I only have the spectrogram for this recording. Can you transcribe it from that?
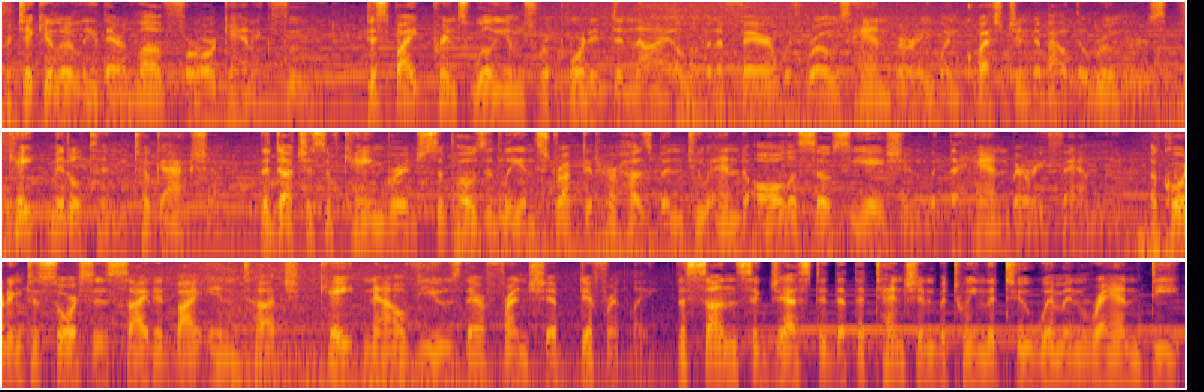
particularly their love for organic food. Despite Prince William's reported denial of an affair with Rose Hanbury when questioned about the rumors, Kate Middleton took action. The Duchess of Cambridge supposedly instructed her husband to end all association with the Hanbury family. According to sources cited by In Touch, Kate now views their friendship differently. The Sun suggested that the tension between the two women ran deep,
